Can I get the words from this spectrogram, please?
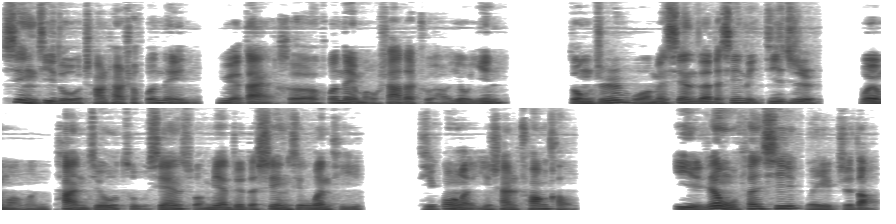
性嫉妒常常是婚内虐待和婚内谋杀的主要诱因。总之，我们现在的心理机制为我们探究祖先所面对的适应性问题提供了一扇窗口。以任务分析为指导，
